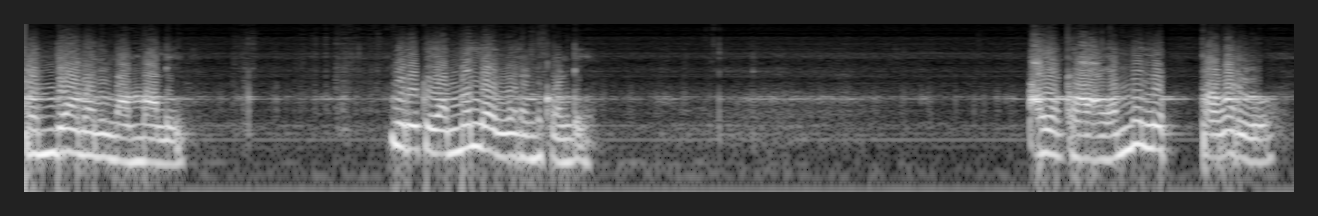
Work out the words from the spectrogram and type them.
పొందామని నమ్మాలి. మీరు ఒక ఎమ్మెల్యే అయ్యారనుకోండి. ఆ యొక్క ఎమ్మెల్యే పవరు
